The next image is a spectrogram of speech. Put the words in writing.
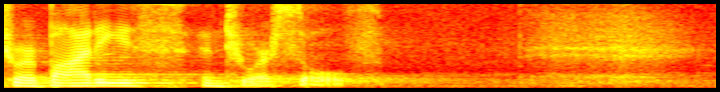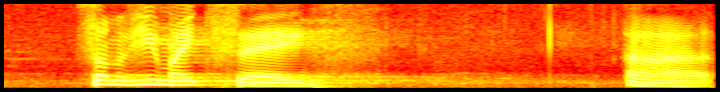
to our bodies, and to our souls. Some of you might say, uh,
